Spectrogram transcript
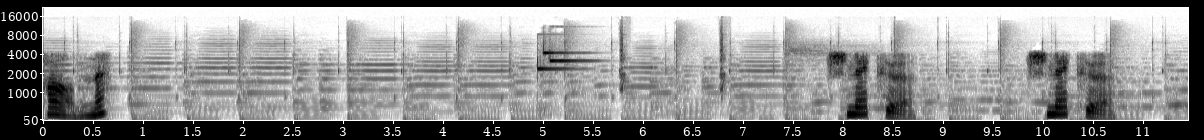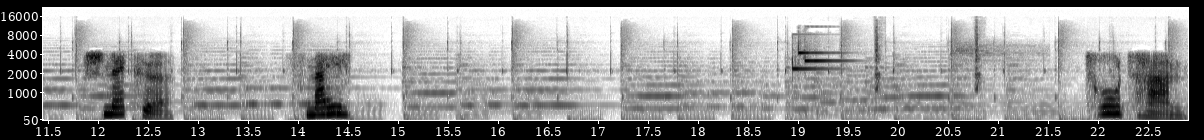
hane, Schnecke, Schnecke, Schnecke, snegl, Truthahn,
